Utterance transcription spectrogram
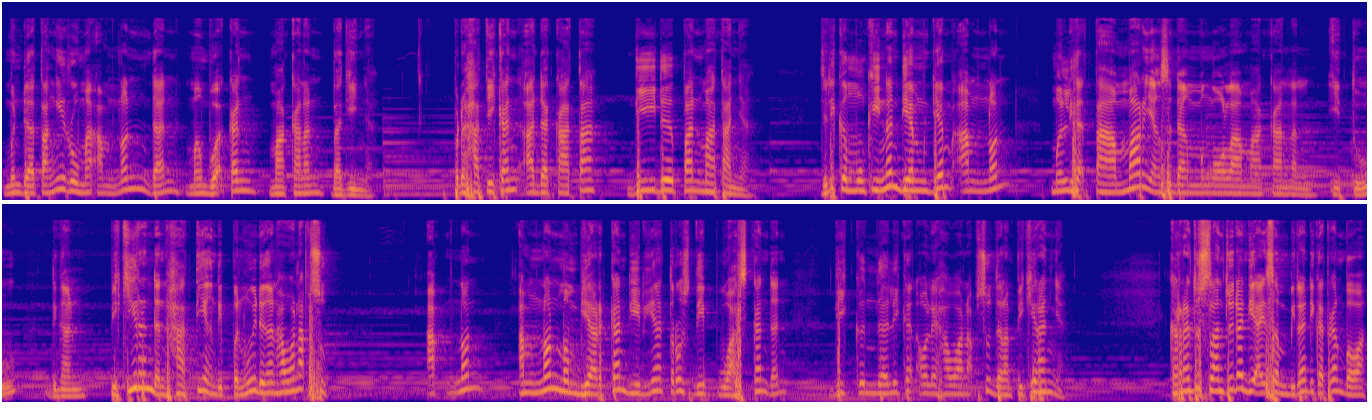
mendatangi rumah Amnon dan membuatkan makanan baginya. Perhatikan ada kata di depan matanya. Jadi kemungkinan diam-diam Amnon melihat Tamar yang sedang mengolah makanan itu dengan pikiran dan hati yang dipenuhi dengan hawa nafsu. Amnon Amnon membiarkan dirinya terus dipuaskan dan dikendalikan oleh hawa nafsu dalam pikirannya. Karena itu selanjutnya di ayat 9 dikatakan bahwa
